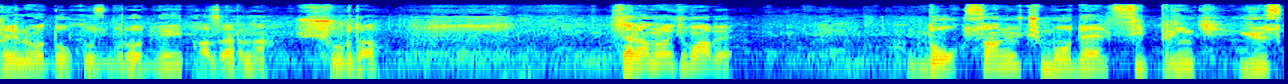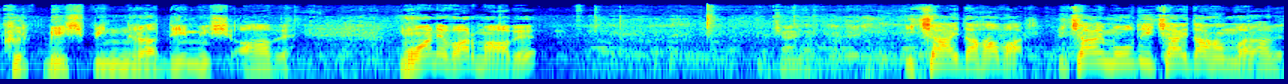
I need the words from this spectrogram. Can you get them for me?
Renault 9 Broadway pazarına şurada. Selamünaleyküm abi. 93 model Spring 145 bin lira demiş abi. Muayene var mı abi? 2 ay daha var. 2 ay mı oldu 2 ay daha mı var abi?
